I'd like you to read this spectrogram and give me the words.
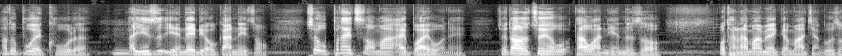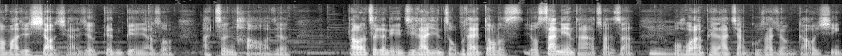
她都不会哭了，她已经是眼泪流干那种，所以我不太知道我妈爱不爱我呢。所以到了最后，他晚年的时候。我躺在妈妈跟妈讲故事，我妈就笑起来，就跟别人讲说：“啊，真好啊！”就到了这个年纪，她已经走不太动了，有三年躺在床上。我忽然陪她讲故事，她就很高兴。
